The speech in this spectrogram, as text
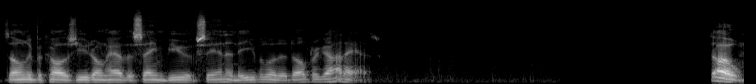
It's only because you don't have the same view of sin and evil and adultery God has. So,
